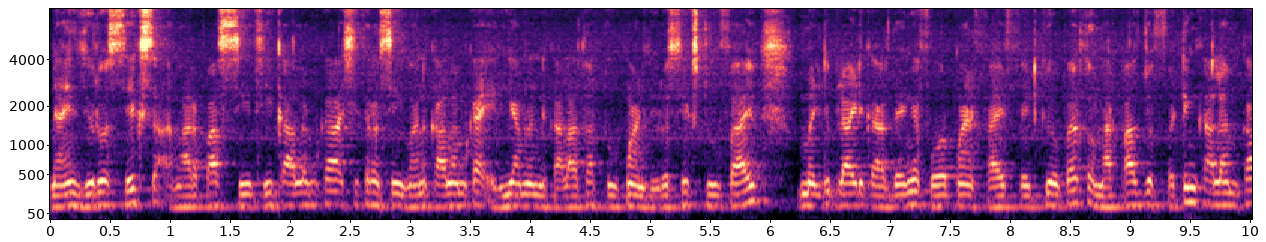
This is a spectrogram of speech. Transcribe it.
nine zero six हमारे पास सी थ्री कॉलम का, इसी तरह सी वन कॉलम का एरिया हमने निकाला था two point zero six two five multiplied कर देंगे फोर पॉइंट फाइव फीट के ऊपर तो हमारे पास जो फिटिंग कॉलम का,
